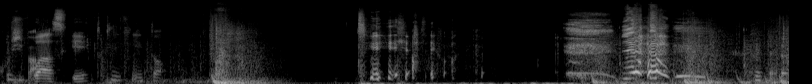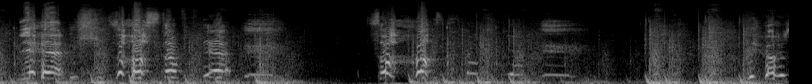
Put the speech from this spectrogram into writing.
Kuźwa. Łaski. Kliknij to. ja nie mogę. Nie! Nie! Zostaw mnie! Zostaw mnie! Już!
